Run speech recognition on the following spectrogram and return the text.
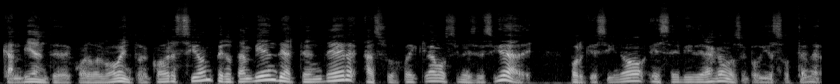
cambiante de acuerdo al momento de coerción, pero también de atender a sus reclamos y necesidades, porque si no, ese liderazgo no se podía sostener.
